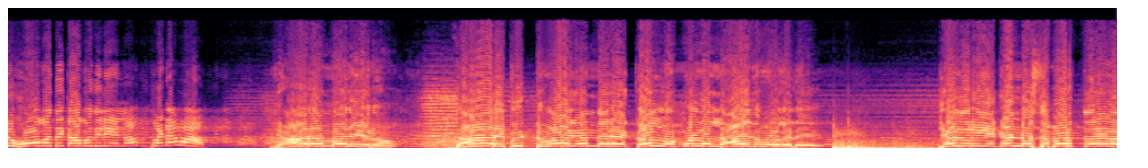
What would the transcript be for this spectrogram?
ಬಿಟ್ಟು ಹೋಗೋದಕ್ಕಾಗೋದಿಲ್ಲ ಏನೋ ಬಡವ. ಯಾರಮ್ಮ ನೀನು? ದಾರಿ ಬಿಟ್ಟು ಹೋಗೆಂದರೆ ಕಲ್ಲು ಮುಳ್ಳಲ್ಲಿ ಆಯ್ದು ಹೋಗಲಿ. ಎದುರಿಗೆ ಗಂಡಸ ಬರ್ತಾನೆ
